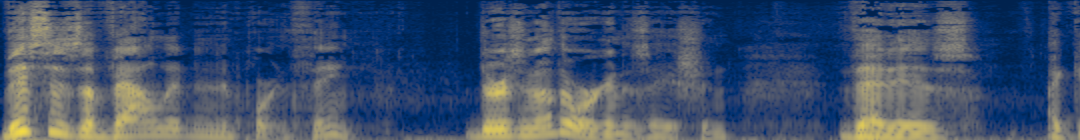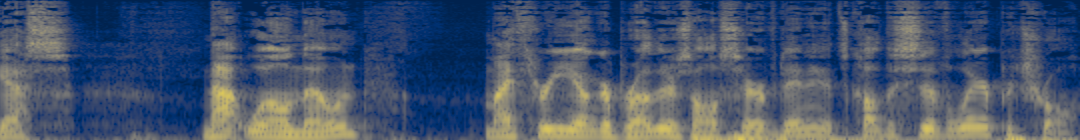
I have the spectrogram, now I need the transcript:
This is a valid and important thing there's another organization that is, I guess, not well known. My three younger brothers all served in it. It's called the Civil Air Patrol.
